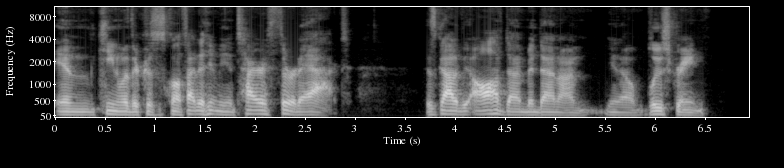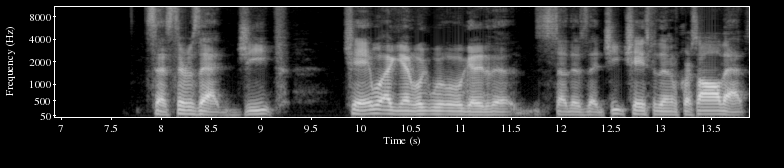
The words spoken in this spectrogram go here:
in Kingdom of the Crystal Skull. In fact, I think the entire third act has got to be all have done been done on you know blue screen. Says there was that Jeep chase. Well, again, we'll, we'll get into the so there's that Jeep chase, but then of course all that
